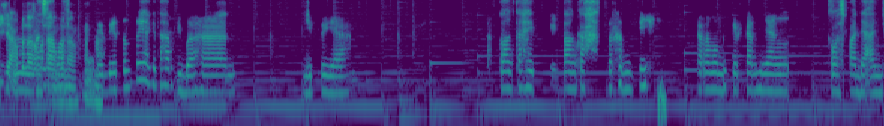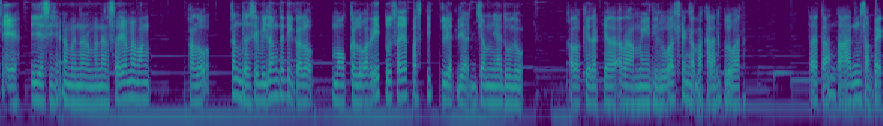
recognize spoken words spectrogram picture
Iya benar benar benar. tentu ya kita harus dibahan gitu ya langkah langkah berhenti karena memikirkan yang kewaspadaan. Iya, iya sih, benar-benar. Saya memang kalau kan udah saya bilang tadi kalau mau keluar itu saya pasti lihat-lihat jamnya dulu. Kalau kira-kira rame di luar saya nggak bakalan keluar. Saya tahan-tahan sampai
